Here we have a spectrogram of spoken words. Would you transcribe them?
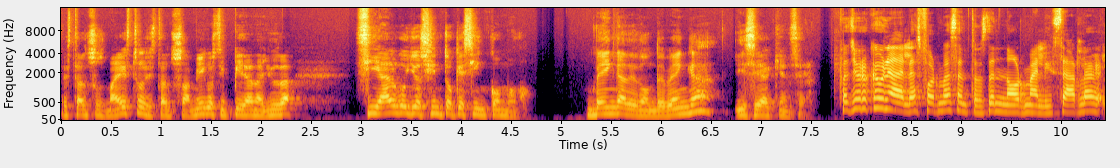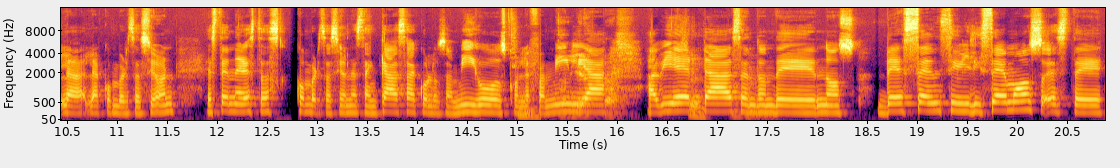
están sus maestros, están sus amigos y pidan ayuda. Si algo yo siento que es incómodo, venga de donde venga y sea quien sea. Pues yo creo que una de las formas entonces de normalizar la, conversación es tener estas conversaciones en casa, con los amigos, con la familia, abiertas, en donde nos desensibilicemos este,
